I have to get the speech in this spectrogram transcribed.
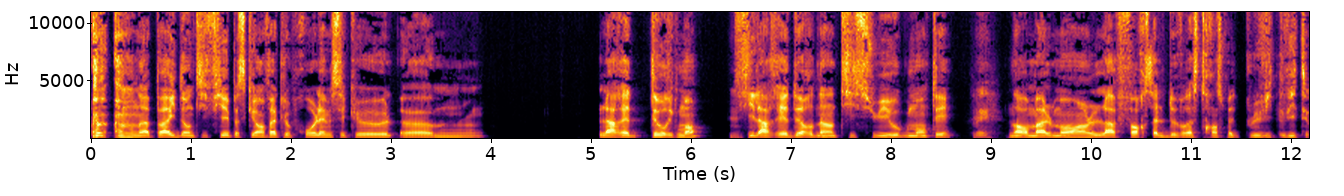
on n'a pas identifié parce qu'en fait le problème c'est que euh, la raide théoriquement Mmh. Si la raideur mmh. d'un tissu est augmentée, normalement, la force, elle devrait se transmettre plus vite. Vite,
